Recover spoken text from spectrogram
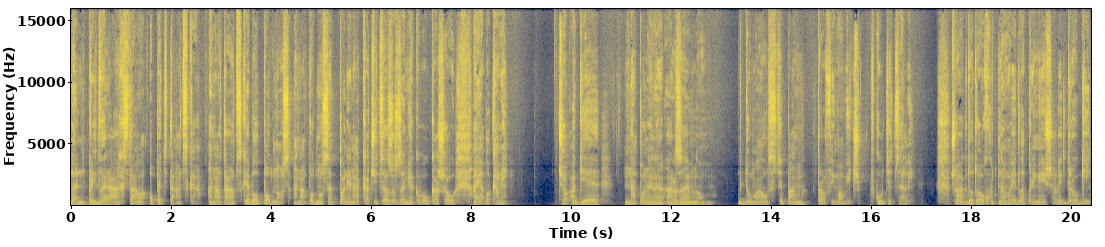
Len pri dverách stála opäť tácka a na tácke bol podnos a na podnose plnená kačica so zemiakovou kašou a jablkami. Čo ak je naplnená arzémnom? Dumal Stepan Trofimovič v kúte cely. Čo ak do toho chutného jedla primiešali drogy,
